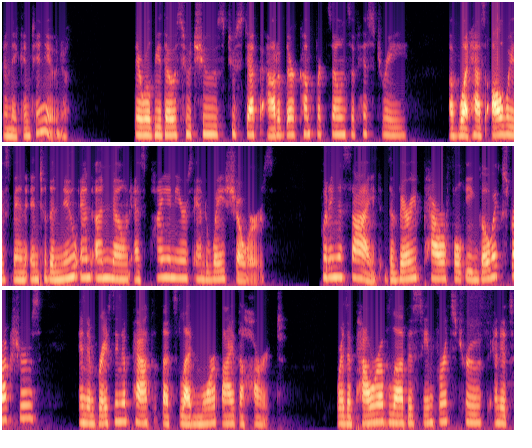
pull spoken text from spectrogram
And they continued. There will be those who choose to step out of their comfort zones of history, of what has always been, into the new and unknown as pioneers and wayshowers, putting aside the very powerful egoic structures and embracing a path that's led more by the heart, where the power of love is seen for its truth and its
